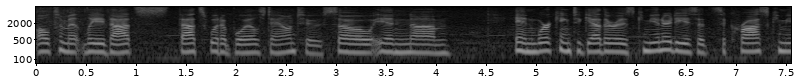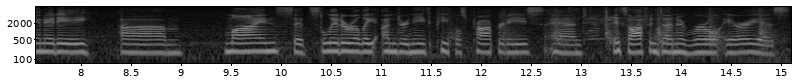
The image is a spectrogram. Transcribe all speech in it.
ultimately, that's that's what it boils down to. So, in um, in working together as communities, it's across community um, lines. It's literally underneath people's properties, and it's often done in rural areas.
